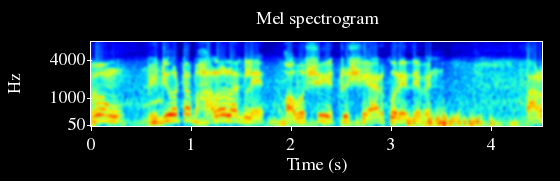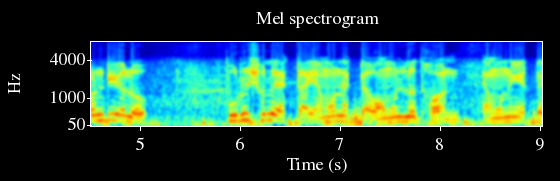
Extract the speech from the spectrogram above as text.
এবং ভিডিওটা ভালো লাগলে অবশ্যই একটু শেয়ার করে দেবেন। কারণটি হলো পুরুষ হলো একটা এমন একটা অমূল্য ধন, এমনই একটা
